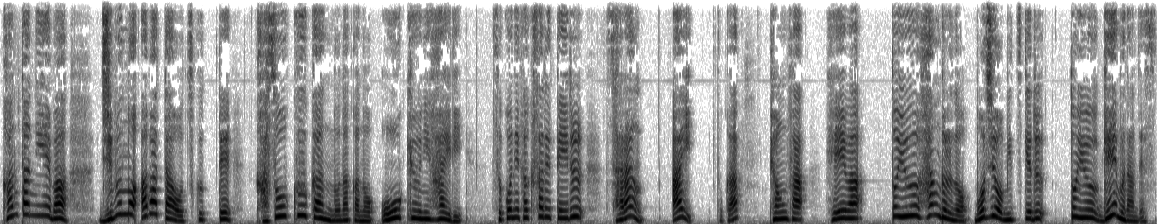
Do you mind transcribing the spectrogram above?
簡単に言えば自分のアバターを作って仮想空間の中の王宮に入り、そこに隠されているサラン、愛とかピョンファ、平和というハングルの文字を見つけるというゲームなんです。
